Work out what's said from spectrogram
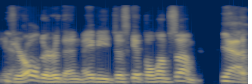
if yeah. you're older, then maybe just get the lump sum. Yeah.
